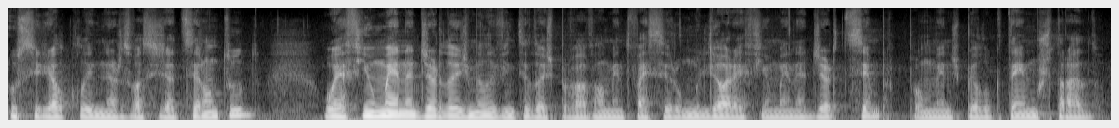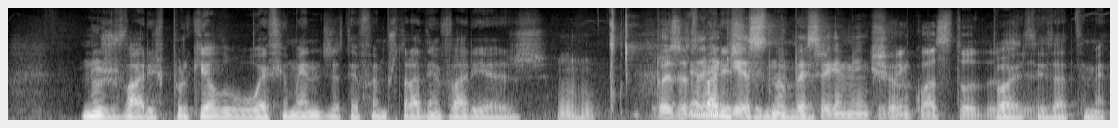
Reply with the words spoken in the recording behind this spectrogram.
O Serial Cleaners, vocês já disseram tudo. O F1 Manager 2022 provavelmente vai ser o melhor F1 Manager de sempre, pelo menos pelo que tem mostrado nos vários, porque ele, o F1 Manager até foi mostrado em várias. Uhum. Pois eu tenho aqui esse no PC Gaming Show. Em quase todas. Pois, exatamente.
